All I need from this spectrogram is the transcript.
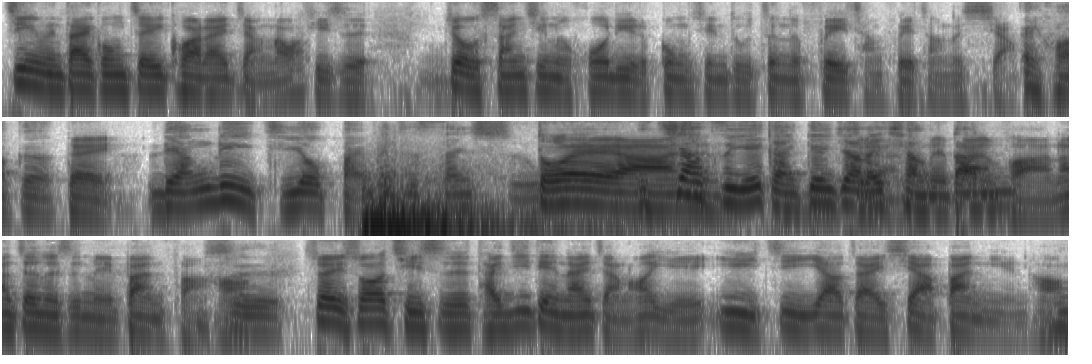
晶圆代工这一块来讲的话，其实就三星的获利的贡献度真的非常非常的小。哎，华哥，对，良率只有百分之三十五。对啊，你这样子也敢跟人家来抢单？没办法，那真的是没办法哈。是。所以说，其实台积电来讲的话，也预计要在下半年哈，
